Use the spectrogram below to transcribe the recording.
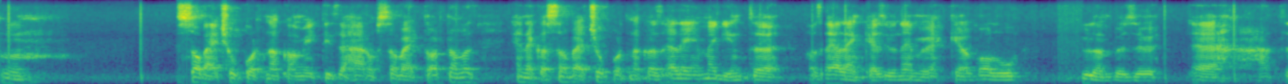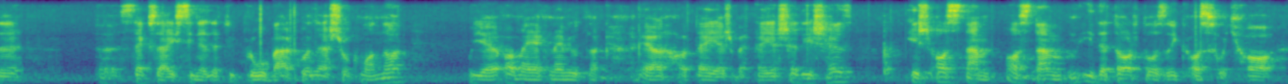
hm, szabálycsoportnak, ami 13 szabályt tartalmaz, ennek a szabálycsoportnak az elején megint az ellenkező neműekkel való különböző hát szexuális színezetű próbálkozások vannak, ugye, amelyek nem jutnak el a teljes beteljesedéshez, és aztán, aztán ide tartozik az, hogyha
